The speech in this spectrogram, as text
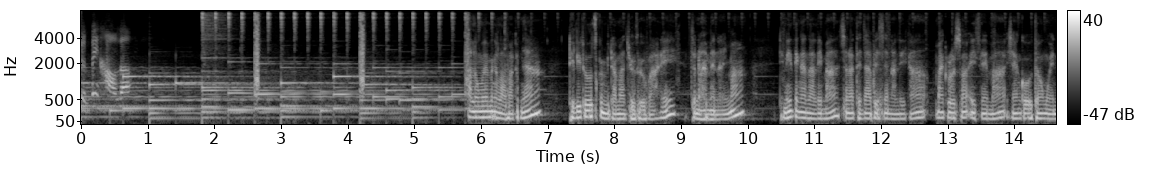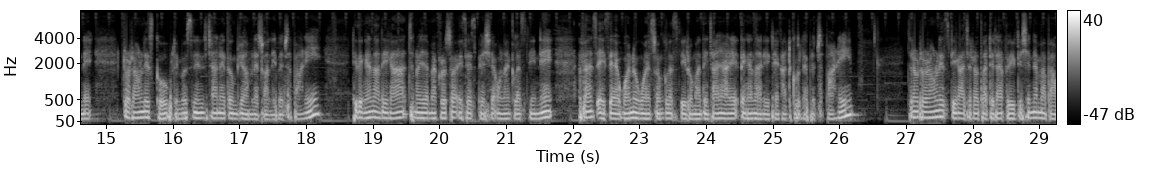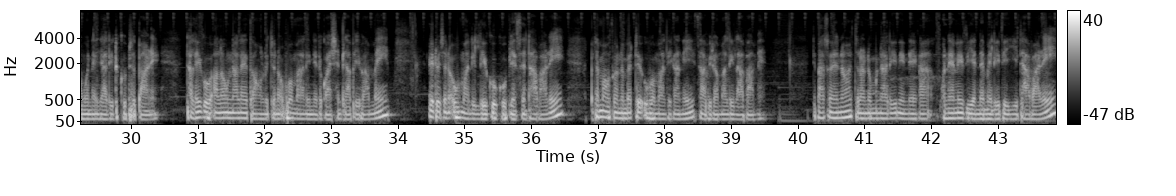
准备好了。 အားလုံးပဲမင်္ဂလာပါခင်ဗျာ Daily Dose Computer မှာကြိုဆိုပါရစေကျွန်တော်ဟမန်နိုင်ပါဒီနေ့သင်ခန်းစာလေးမှာကျွန်တော်တင်ပြပေးချင်တာလေးက Microsoft Excel မှာရန်ကုန်အသုံးဝင်တဲ့ drop down list ကိုဘယ်လိုမျိုးစနစ်တကျနဲ့အသုံးပြုရမလဲဆိုတာလေးပဲဖြစ်ပါတယ်ဒီသင်ခန်းစာလေးကကျွန်တော်ရဲ့ Microsoft Excel Special Online Class လေးနဲ့ Advanced Excel 101 Zone Class လေးတို့မှာသင်ကြားရတဲ့သင်ခန်းစာလေးတွေကတစ်ခုလည်းပဲဖြစ်ပါတယ် ကျွန်တော် drop down list တွေကကျွန်တော် data validation နဲ့မှာပါဝင်တဲ့ຢာလေးတစ်ခုဖြစ်ပါတယ်ဒါလေးကိုအားလုံးနားလည်တော့အောင်လို့ကျွန်တော်ဥပမာလေးနဲ့တကွာရှင်းပြပေးပါမယ်အဲ့တော့ကျွန်တော်ဥပမာလေး၄ခုကိုပြင်ဆင်ထားပါတယ်ပထမဆုံးနံပါတ်1ဥပမာလေးကနေစပြီးတော့မှလေ့လာပါမယ်ဒီမှာဆိုရင်တော့ကျွန်တော်နမူနာလေးအနေနဲ့ကဝန်ထမ်းလေးတွေရဲ့နာမည်လေးတွေရေးထားပါတယ်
